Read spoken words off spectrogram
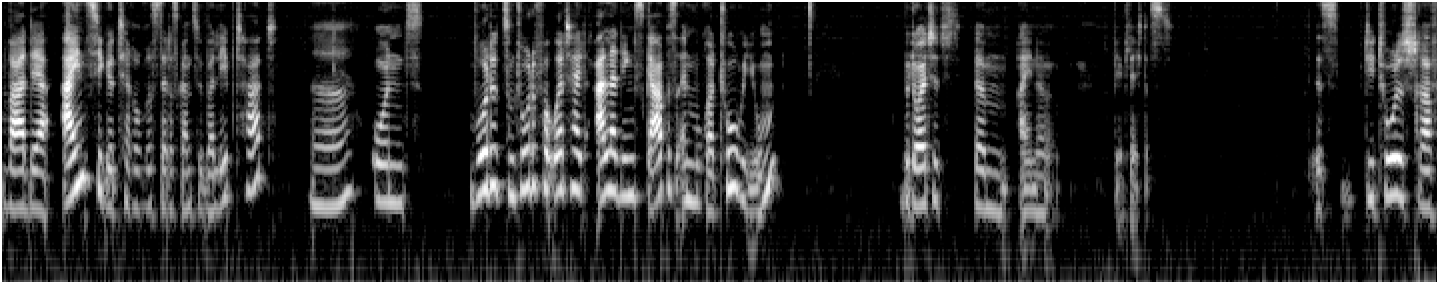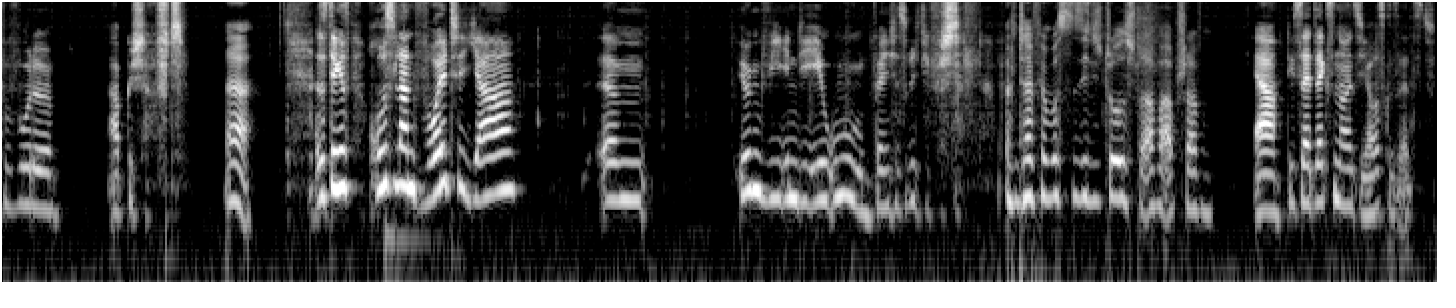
war der einzige Terrorist, der das Ganze überlebt hat Ja. und wurde zum Tode verurteilt. Allerdings gab es ein Moratorium. Bedeutet ähm, eine, wie erkläre ich das? Es, die Todesstrafe wurde abgeschafft. Ja. Also das Ding ist, Russland wollte ja ähm, irgendwie in die EU, wenn ich das richtig verstanden habe. Und dafür mussten sie die Todesstrafe abschaffen. Ja, die ist seit 96 ausgesetzt.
